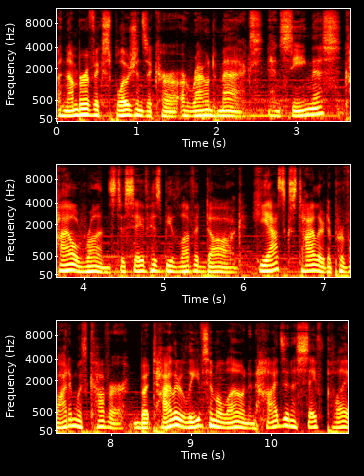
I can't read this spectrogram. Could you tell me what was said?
a number of explosions occur around Max, and seeing this, Kyle runs to save his beloved dog. He asks Tyler to provide him with cover, but Tyler leaves him alone and hides in a safe place.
